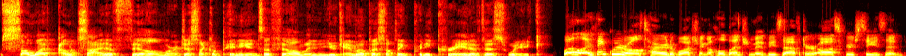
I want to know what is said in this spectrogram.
somewhat outside of film or just like opinions of film. And you came up with something pretty creative this week. Well, I think we were all tired of watching a whole bunch of movies after Oscar season.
